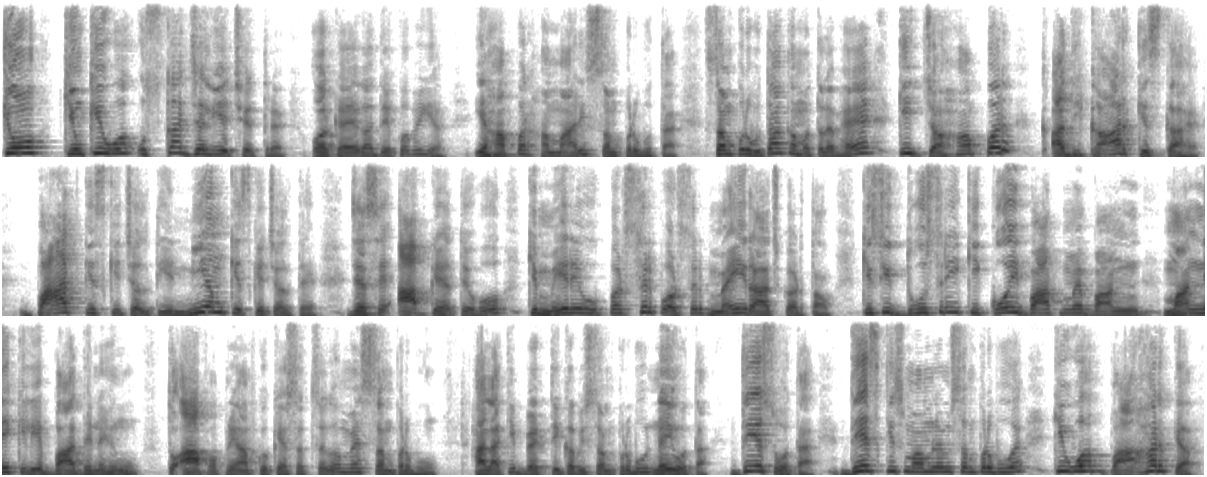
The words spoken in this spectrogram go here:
क्यों? क्योंकि वह उसका जलीय क्षेत्र है। और कहेगा, देखो भैया, यहाँ पर हमारी संप्रभुता है। संप्रभुता का मतलब है कि जहाँ पर अधिकार किसका है? बात किसकी चलती है? नियम किसके चलते हैं? जैसे आप कहते हो कि मेरे ऊपर सिर्फ़ और सिर्फ़ मैं ही राज करता हूँ। किसी दूसरे की कोई बात मैं मानने के लिए बाध्य नहीं हूँ। तो आप अपने आप को कह सकते हो, मैं संप्रभु हूँ। हालाँकि व्यक्ति कभी संप्रभु नहीं होता। देश होता है। देश किस मामले में संप्रभु है? कि वह बाहर का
